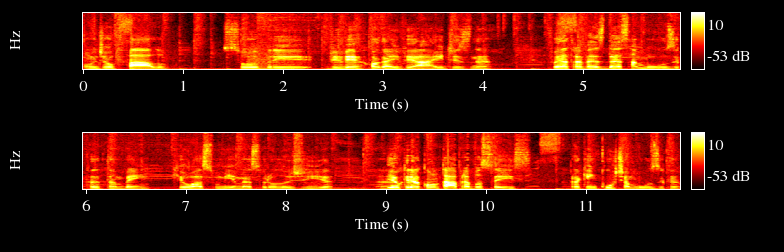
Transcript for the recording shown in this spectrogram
onde eu falo sobre viver com HIV AIDS, né? Foi através dessa música também que eu assumi a minha sorologia. Uh, e eu queria contar para vocês, para quem curte a música,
